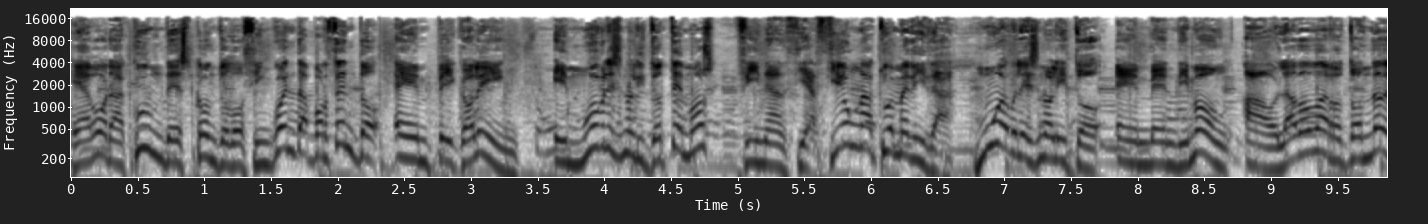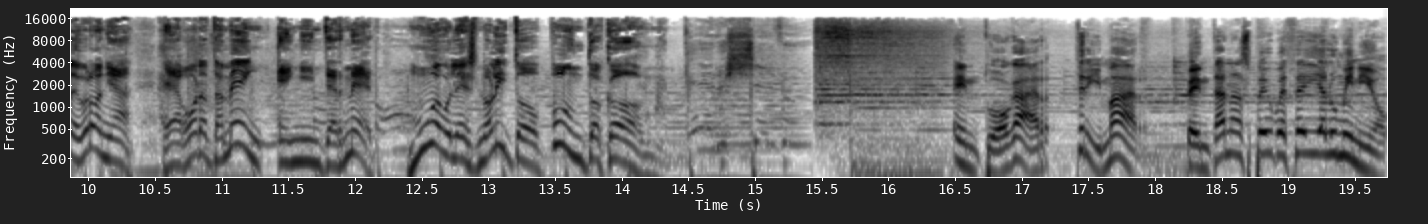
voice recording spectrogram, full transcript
e agora cun desconto do 50% en Picolín. En Muebles Nolito temos financiación a túa medida. Muebles Nolito en Vendimón, ao lado da rotonda de Broña e agora tamén en internet mueblesnolito.com. En tu hogar, Trimar. Ventanas PVC y aluminio,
